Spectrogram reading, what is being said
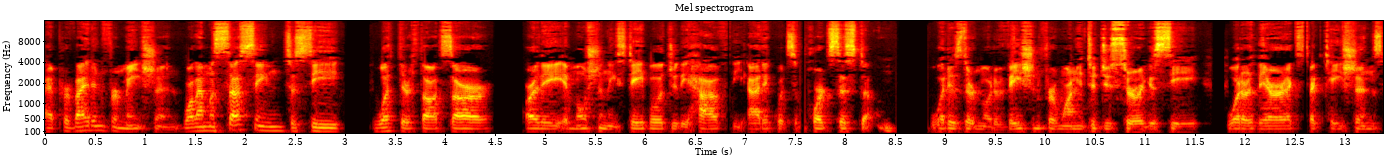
I provide information while I'm assessing to see what their thoughts are. Are they emotionally stable? Do they have the adequate support system? What is their motivation for wanting to do surrogacy? What are their expectations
